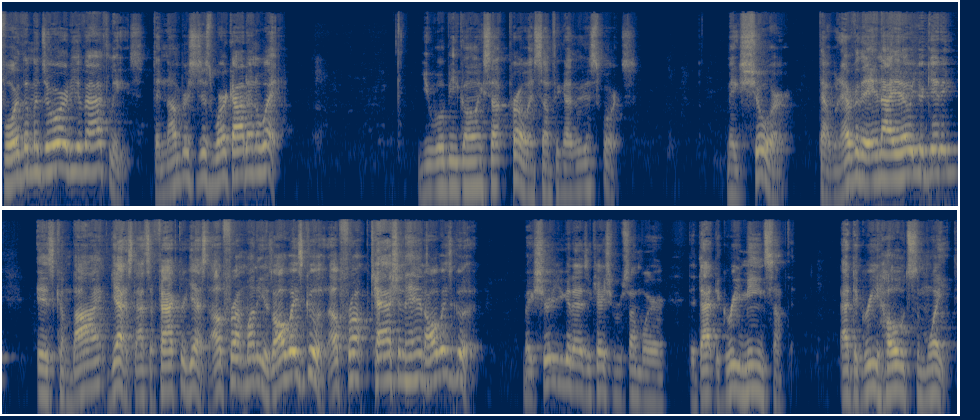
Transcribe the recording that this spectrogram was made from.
for the majority of athletes, the numbers just work out in a way. You will be going pro in something other than sports. Make sure that whatever the NIL you're getting is combined. Yes, that's a factor. Yes, upfront money is always good. Upfront cash in hand, always good. Make sure you get education from somewhere that that degree means something. That degree holds some weight.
